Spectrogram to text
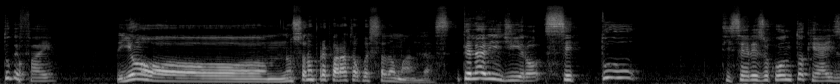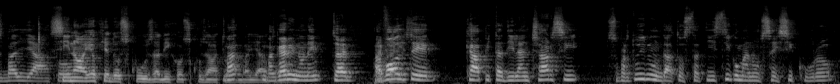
Tu che fai? Io non sono preparato a questa domanda. Te la rigiro, se tu ti sei reso conto che hai sbagliato, Sì, no, io chiedo scusa, dico scusate, ho ma sbagliato. magari non è... Cioè, a Preferisco. volte capita di lanciarsi, soprattutto in un dato statistico, ma non sei sicuro,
